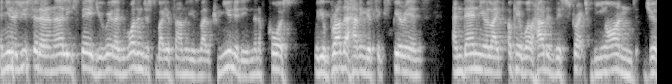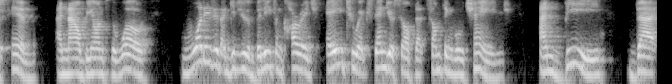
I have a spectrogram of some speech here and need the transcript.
And you know, you said at an early stage you realized it wasn't just about your family; it was about the community. And then, of course, with your brother having this experience and then you're like okay well how does this stretch beyond just him and now beyond to the world what is it that gives you the belief and courage a to extend yourself that something will change and b that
